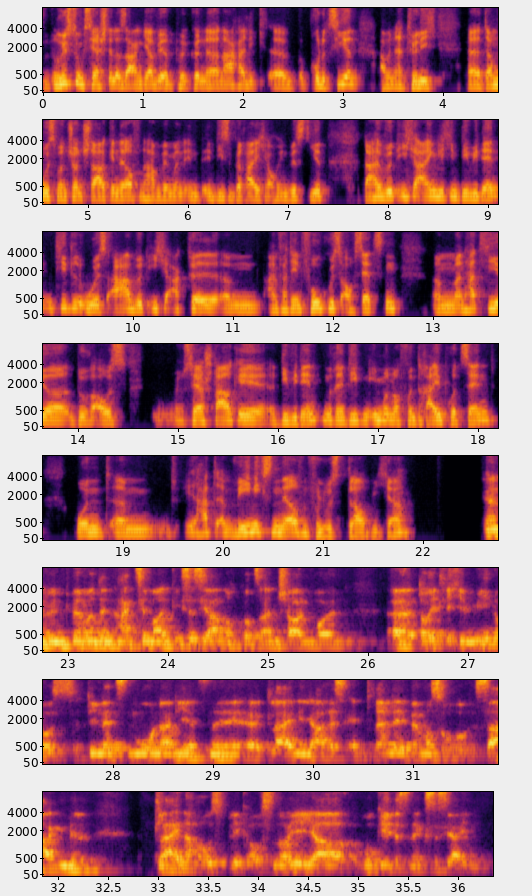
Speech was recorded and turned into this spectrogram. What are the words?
Rüstungshersteller sagen, ja, wir können ja nachhaltig äh, produzieren, aber natürlich, äh, da muss man schon starke Nerven haben, wenn man in, in diesen Bereich auch investiert. Daher würde ich eigentlich in Dividendentitel USA, würde ich aktuell ähm, einfach den Fokus auch setzen. Ähm, man hat hier durchaus sehr starke Dividendenrenditen, immer noch von drei Prozent und ähm, hat am wenigsten Nervenverlust, glaube ich, ja. Ja, wenn wir den Aktienmarkt dieses Jahr noch kurz anschauen wollen, äh, deutliche Minus, die letzten Monate jetzt eine äh, kleine Jahresendrallye, wenn man so sagen will. Kleiner Ausblick aufs neue Jahr, wo geht es nächstes Jahr hin?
